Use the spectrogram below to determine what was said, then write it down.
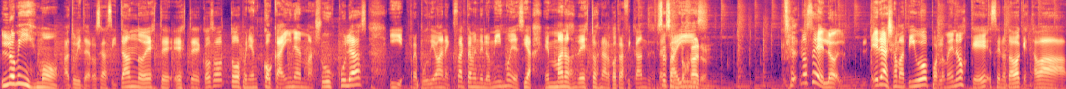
lo mismo a Twitter. O sea, citando este, este coso, todos ponían cocaína en mayúsculas y repudiaban exactamente lo mismo y decía en manos de estos narcotraficantes está el país. antojaron. No sé, lo, era llamativo por lo menos que se notaba que estaba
